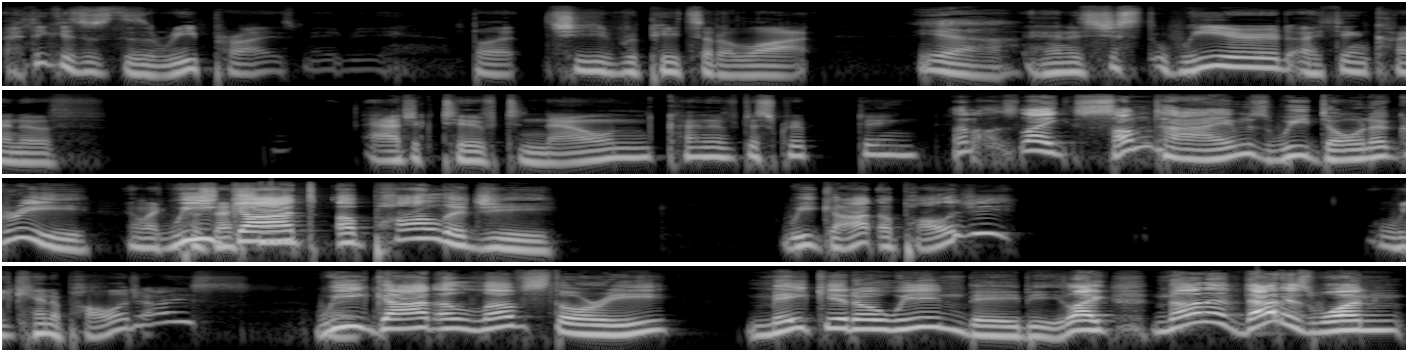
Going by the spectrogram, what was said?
I think it's just a reprise, maybe, but she repeats it a lot, Yeah. and it's just weird. I think kind of adjective to noun kind of descripting, And it's like sometimes we don't agree. and like we possession. got apology. We got apology? we can apologize. We Like- got a love story. Make it a win, baby. Like none of that is one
